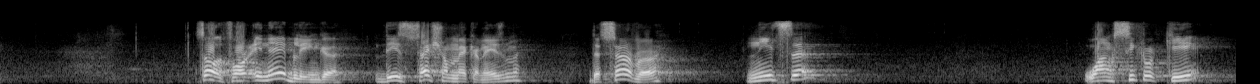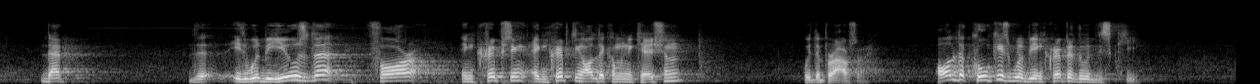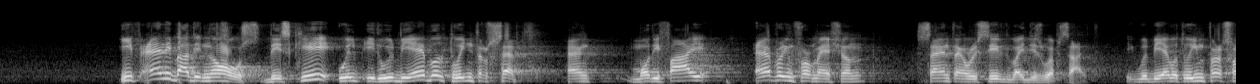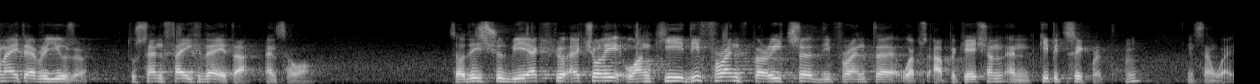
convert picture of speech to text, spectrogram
So for enabling uh, this session mechanism, the server needs uh, one secret key that the, it will be used for encrypting, encrypting all the communication with the browser. All the cookies will be encrypted with this key. If anybody knows this key, it will be able to intercept and modify every information sent and received by this website. It will be able to impersonate every user, to send fake data, and so on. So this should be actually one key different per each uh, different uh, web application and keep it secret hmm, in some way.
